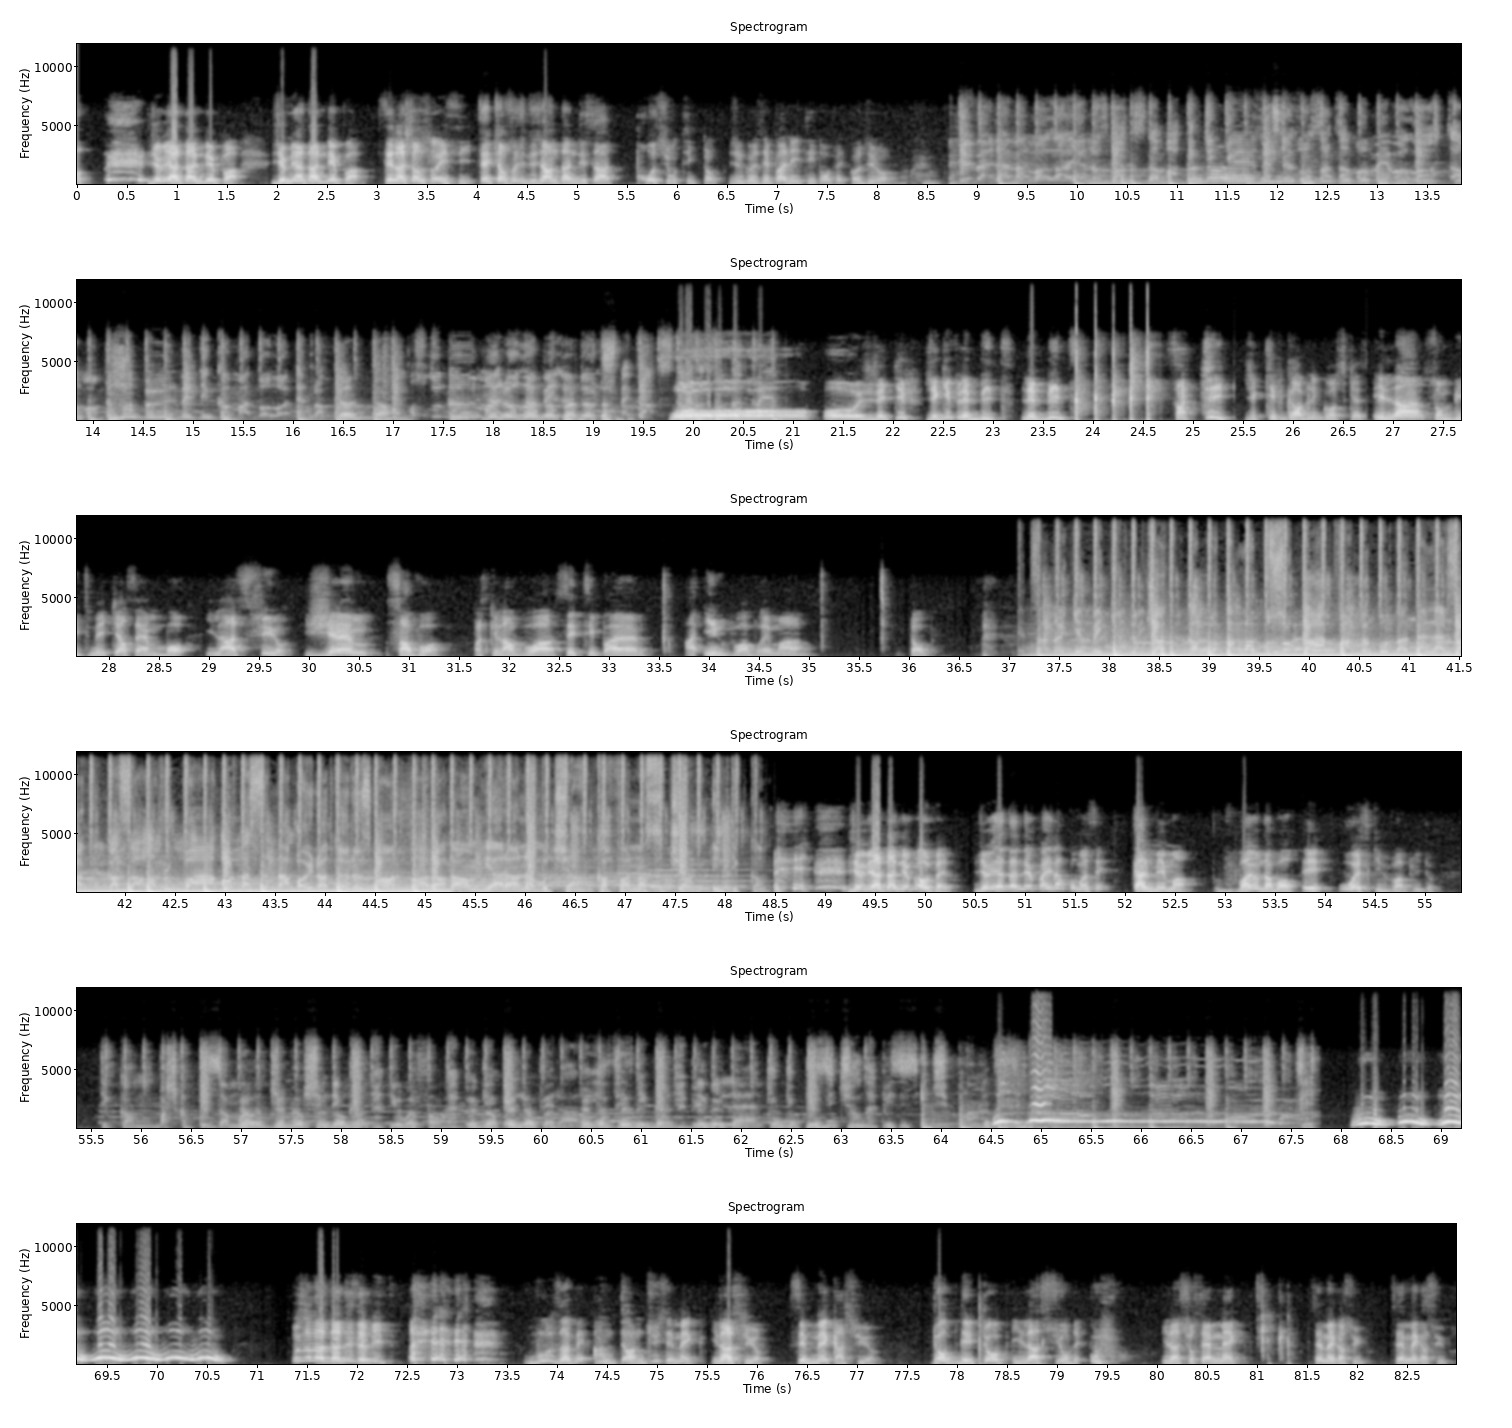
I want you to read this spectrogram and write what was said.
Je m'y attendais pas. Je m'y attendais pas. C'est la chanson ici. Cette chanson, j'ai déjà entendu ça trop sur TikTok. Je ne connaissais pas les titres en fait. Continue. Wow, oh, je kiffe, je kiffe les beats, les beats, ça kick. Je kiffe grave les grosses caisses. Et là, son beatmaker, c'est un bon, il assure. J'aime sa voix. Parce que la voix, ce type a, a une voix vraiment top. kapı ama bu sokak farklı buna derler zakkasa Avrupa ortasında oynadınız varlara Tam yarana bıçağım kafana sıçam intikam Je vais attendre pas en fait Je vais attendre pas il a commencé calmement Voyons d'abord et où est-ce qu'il va plutôt intikam Başka bir zaman dökemem şimdi kan UFO Öge'nin beraber Seslikten bilgiler Çünkü bizi çal biziz içi var Woo! Vous avez entendu ce beat Vous avez entendu ce mec Il assure. Ce mec assure. Top des tops, il assure des ouf. Il assure, c'est un mec. C'est un mec à suivre. C'est un mec à suivre.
